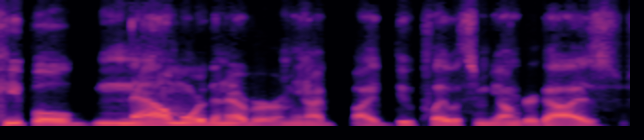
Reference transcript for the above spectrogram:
people now more than ever, I mean, I, I do play with some younger guys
